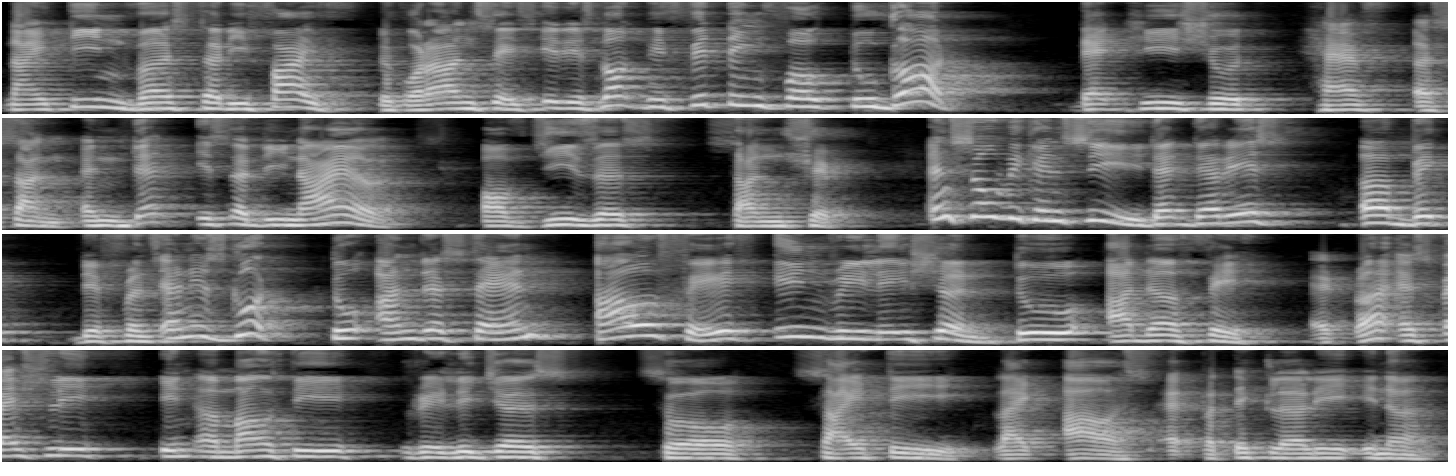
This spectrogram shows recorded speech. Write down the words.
19, verse 35, the Quran says, It is not befitting for to God that he should have a son. And that is a denial of Jesus' sonship. And so we can see that there is a big difference. And it's good to understand our faith in relation to other faith, right? Especially in a multi-religious society like ours, particularly in a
